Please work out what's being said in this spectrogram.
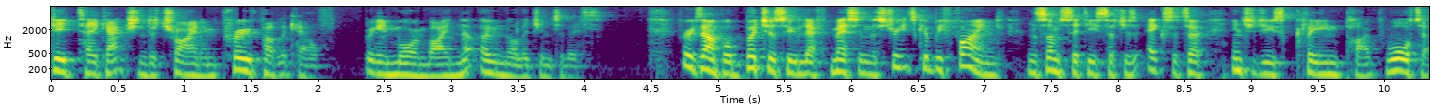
did take action to try and improve public health, bringing more of my own knowledge into this. For example, butchers who left mess in the streets could be fined, and some cities such as Exeter introduced clean piped water.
